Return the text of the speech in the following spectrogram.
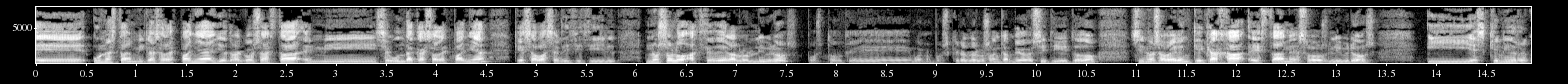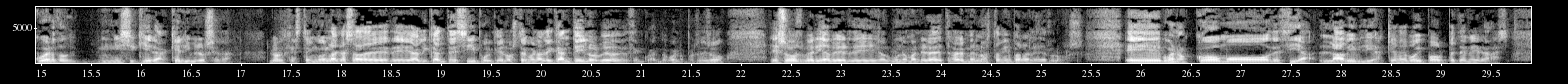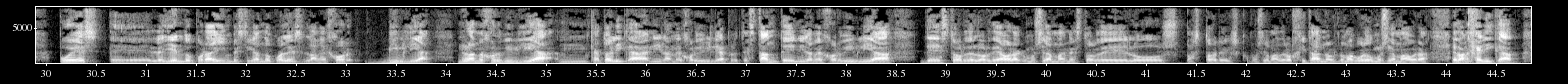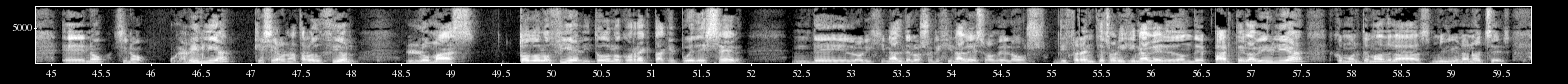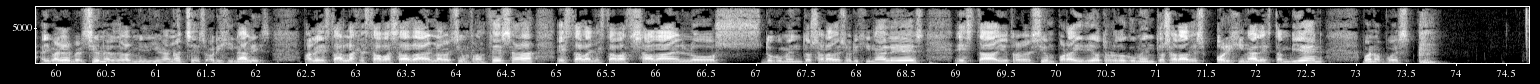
Eh, una está en mi casa de España y otra cosa está en mi segunda casa de España, que esa va a ser difícil no solo acceder a los libros, puesto que, bueno, pues creo que los han cambiado de sitio y todo, sino saber en qué caja están esos libros y es que ni recuerdo ni siquiera qué libros eran. Los que tengo en la casa de, Alicante, sí, porque los tengo en Alicante y los veo de vez en cuando. Bueno, pues eso, esos vería ver de alguna manera de traérmelos también para leerlos. Eh, bueno, como decía, la Biblia, que me voy por peteneras pues eh, leyendo por ahí, investigando cuál es la mejor Biblia, no la mejor Biblia mm, católica, ni la mejor Biblia protestante, ni la mejor Biblia de estos de los de ahora, como se llaman, estos de los pastores, ¿cómo se llama? De los gitanos, no me acuerdo cómo se llama ahora, evangélica, eh, no, sino una Biblia que sea una traducción lo más, todo lo fiel y todo lo correcta que puede ser del original, de los originales o de los diferentes originales de donde parte la Biblia, como el tema de las mil y una noches. Hay varias versiones de las mil y una noches, originales, ¿vale? Está la que está basada en la versión francesa, está la que está basada en los documentos árabes originales, está hay otra versión por ahí de otros documentos árabes originales también. Bueno, pues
